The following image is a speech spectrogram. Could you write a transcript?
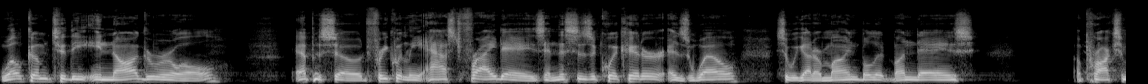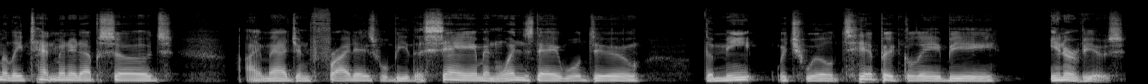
Welcome to the inaugural episode, Frequently Asked Fridays. And this is a quick hitter as well. So we got our Mind Bullet Mondays, approximately 10 minute episodes. I imagine Fridays will be the same, and Wednesday we'll do the meet, which will typically be interviews.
